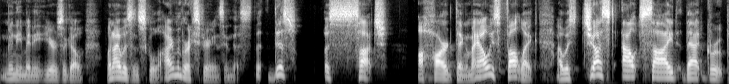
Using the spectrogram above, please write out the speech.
many, many years ago when I was in school, I remember experiencing this. This was such a hard thing. I, I always felt like I was just outside that group.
